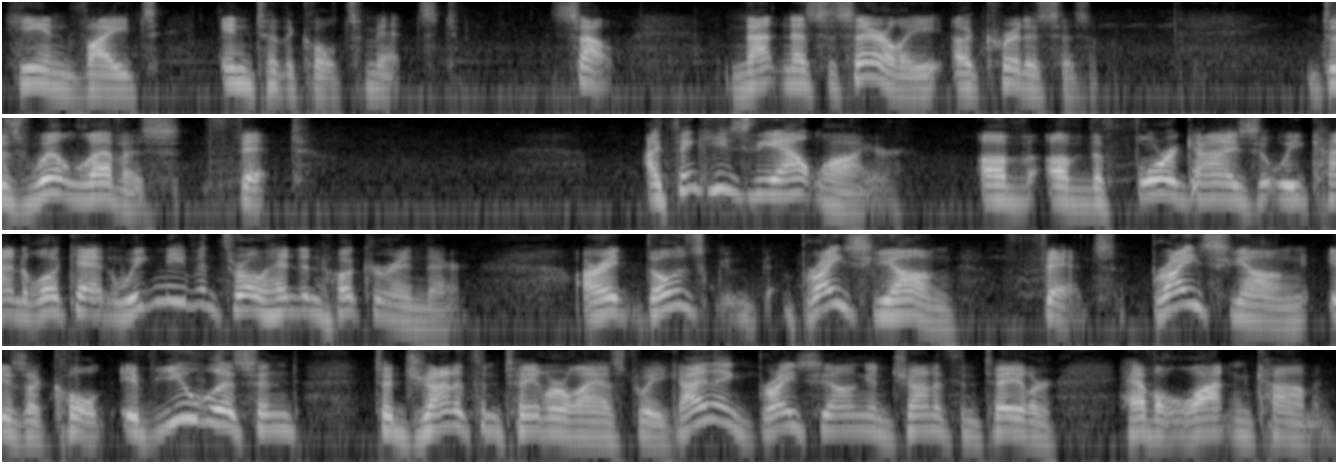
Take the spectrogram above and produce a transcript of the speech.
he invites into the Colts' midst. So, not necessarily a criticism. Does Will Levis fit? I think he's the outlier of, of the four guys that we kind of look at, and we can even throw Hendon Hooker in there. All right, those Bryce Young fits. Bryce Young is a Colt. If you listened to Jonathan Taylor last week, I think Bryce Young and Jonathan Taylor have a lot in common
